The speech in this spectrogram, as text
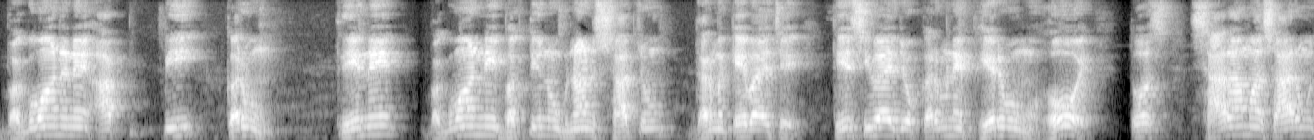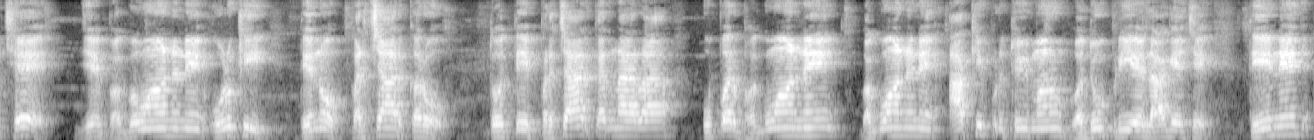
ભગવાનને આપી કરવું, તેને ભગવાનની ભક્તિનું જ્ઞાન સાચું ધર્મ કહેવાય છે. તે સિવાય જો કર્મને ફેરવું હોય, તો સારામાં સારું છે. જે ભગવાનને ઓળખી, તેનો પ્રચાર કરો. તો તે પ્રચાર કરનારા ઉપર ભગવાને, ભગવાનને આખી પૃથ્વીમાં વધુ પ્રિય લાગે છે. તેને જ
